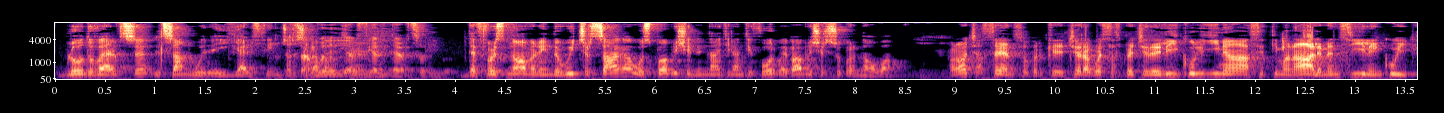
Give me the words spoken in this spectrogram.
Blood of Elves, il sangue degli elfi, non so il se si sangue degli elfi è il terzo libro The first novel in the Witcher saga was published in 1994 by publisher Supernova. Allora c'ha senso perché c'era questa specie di edicolina settimanale, mensile, in cui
